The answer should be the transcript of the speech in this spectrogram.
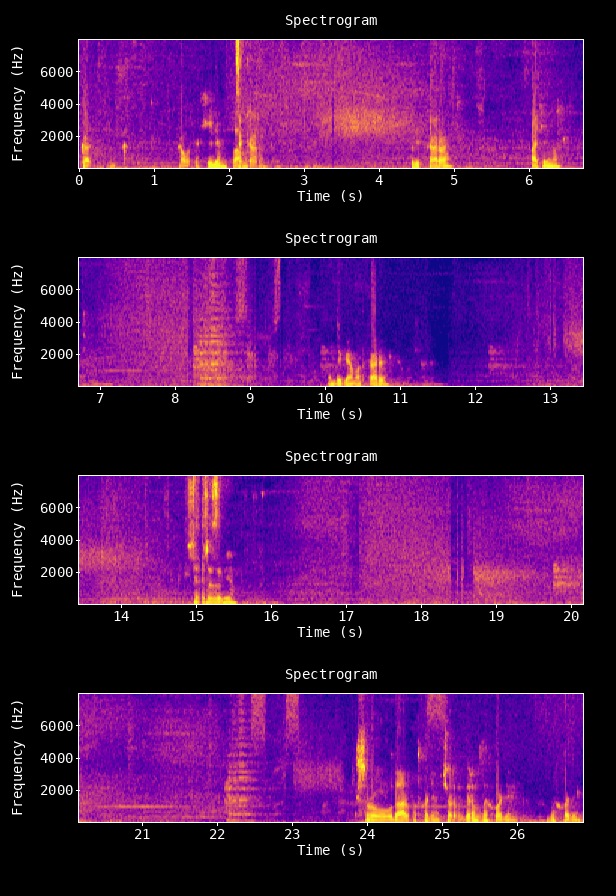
Ка- к- Калка хилим, там Цикара. будет Кара. Внимательно. Отбегаем от Кары. Разобью. Суровый удар, подходим к черным дырам, заходим. Заходим.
